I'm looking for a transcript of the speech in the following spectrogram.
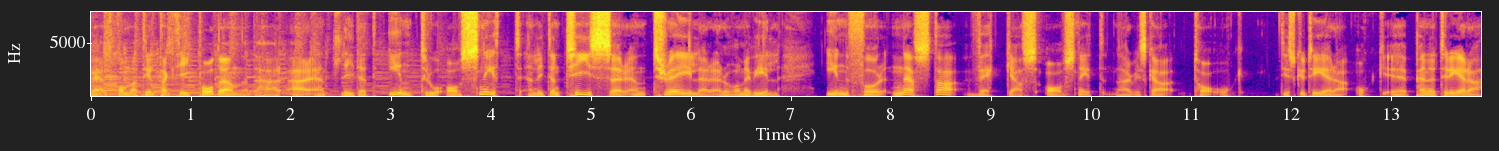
välkomna till Taktikpodden. Det här är ett litet introavsnitt, en liten teaser, en trailer eller vad ni vill inför nästa veckas avsnitt när vi ska ta och diskutera och eh, penetrera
